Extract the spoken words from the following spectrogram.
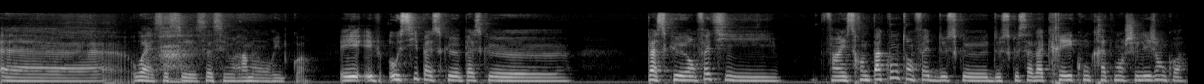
Euh, ouais, ça c'est vraiment horrible, quoi. Et, et, aussi parce que, parce que parce qu'en en fait, ils enfin ils se rendent pas compte en fait de ce que de ce que ça va créer concrètement chez les gens quoi.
